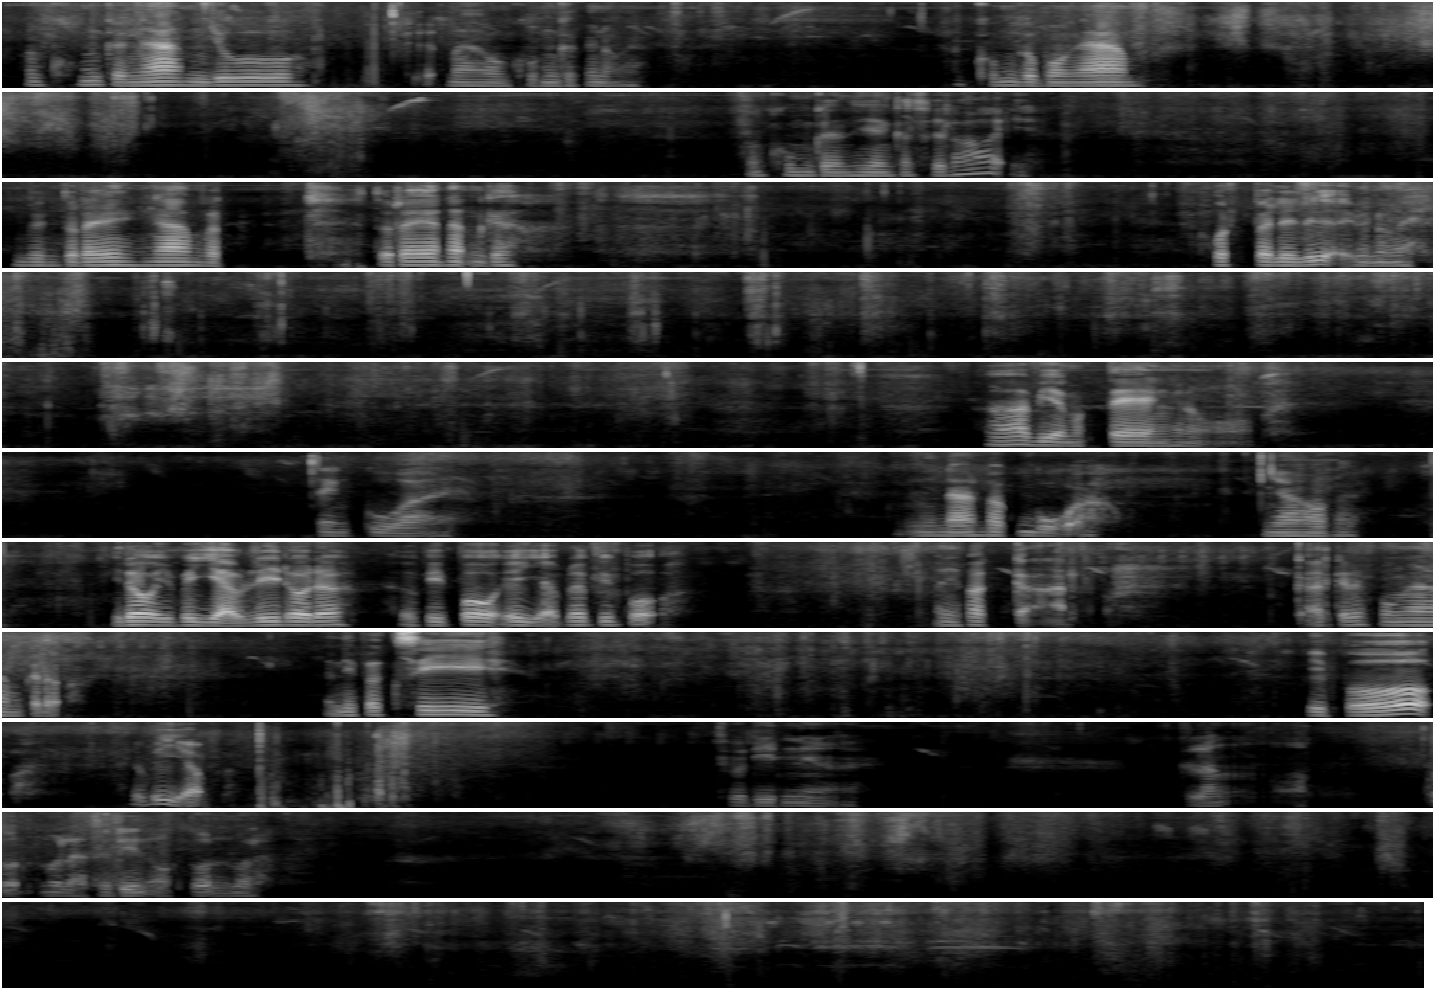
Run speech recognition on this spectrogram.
มันคุ้มกับงามอยู่ เกิดมาของคุ้มกับพี่น้อย คุ้มกับบ่งาม ต้องคุมกันเทียนกันใส่ร้อยเบิ่งตัวได้งามกับตัวได้นั่นก็หดไปเรื่อยๆไปหน่อยเบียร์มักแตงให้น้องออกแตงกลัว นี่นี่น้ำผักบัวยาวเลยพี่โดอย่าไปเหยียบรีโดเด้อเออพี่โป้อย่าเหยียบเลยพี่โป้อันนี้ผักกาดกาดก็ได้พองามกระดอกอันนี้ผักซีพี่โป้อย่าไปเหยียบถั่วดินเนี่ยกำลังออกต้นหมดละถั่วดินออกต้นหมดละ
